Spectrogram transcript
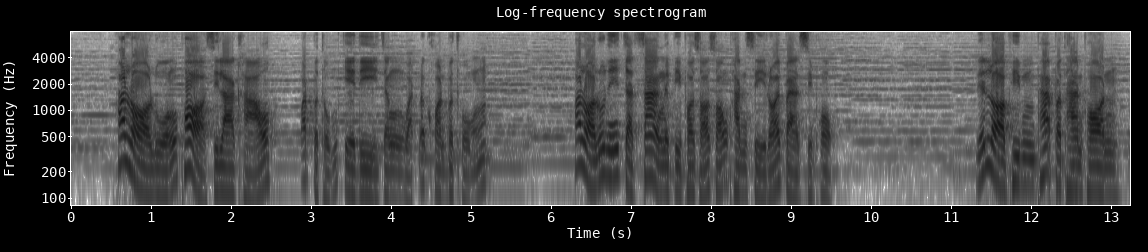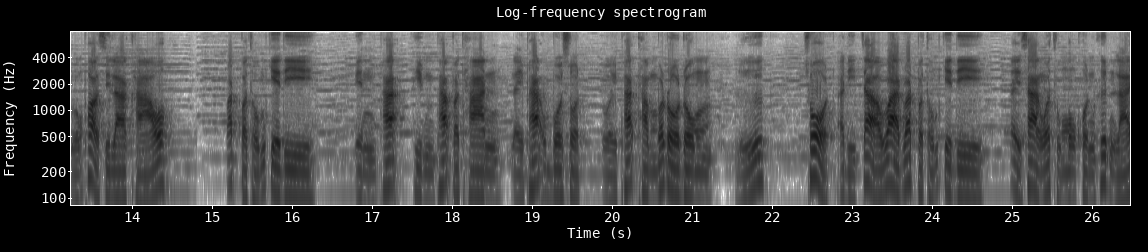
7 พระหล่อหลวงพ่อศิลาขาว วัดปฐมเจดี จังหวัดนครปฐม พระหล่อรุ่นนี้จัดสร้างในปีพศ 2486 เหรียญหล่อพิมพ์พระประธานพรหลวงพ่อศิลาขาว วัดปฐมเจดี เป็นพระพิมพ์พระประธานในพระอุโบสถ โดยพระธรรมวโรดม หรือโชตอดีตเจ้าอาวาสวัดปฐมเจดี ได้สร้างวัตถุมงคลขึ้นหลาย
